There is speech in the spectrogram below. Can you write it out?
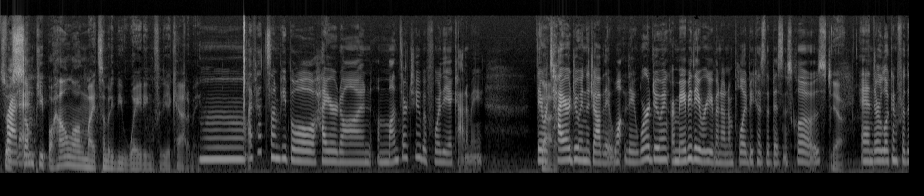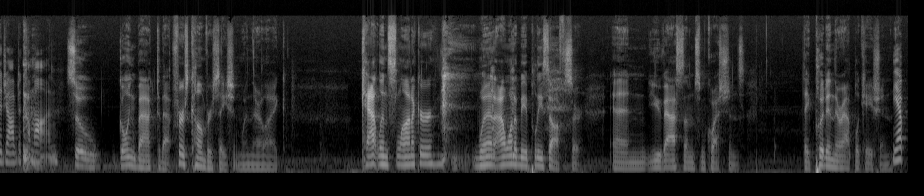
So Friday. some people, how long might somebody be waiting for the academy? Mm, I've had some people hired on a month or two before the academy. They were Got it. tired doing the job they want they were doing, or maybe they were even unemployed because the business closed. Yeah. And they're looking for the job to come on. So going back to that first conversation when they're like, Catlin Slonaker, when I want to be a police officer, and you've asked them some questions, they put in their application. Yep.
